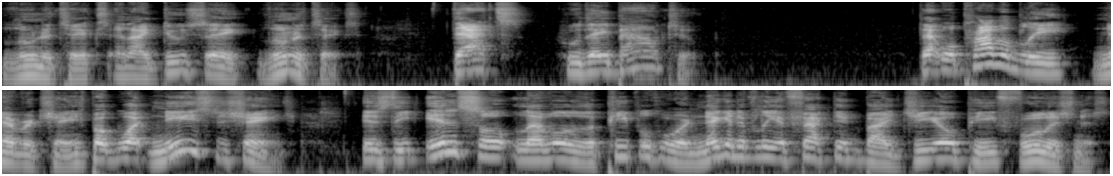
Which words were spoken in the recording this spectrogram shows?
lunatics, and I do say lunatics, that's who they bow to. That will probably never change, but what needs to change is the insult level of the people who are negatively affected by GOP foolishness.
